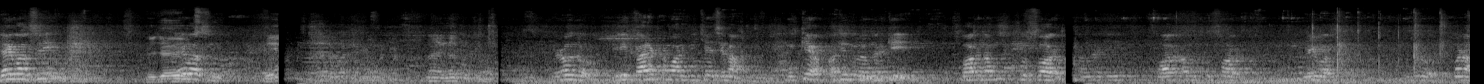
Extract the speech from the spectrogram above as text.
జై వాసి. జై వాసి. ఈ కార్యక్రమానికి ఇచ్చేసిన ముఖ్య అతిథులందరికీ స్వాగతం సుస్వాగతం. అందరికీ స్వాగతం సుస్వాగతం. జై వాసి. ఇప్పుడు మన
